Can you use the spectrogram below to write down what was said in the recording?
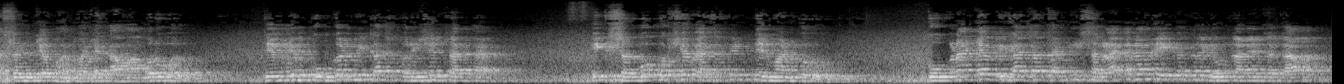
असंख्य महत्त्वाच्या कामाबरोबर ते म्हणजे कोकण विकास परिषद सारखा एक सर्वपक्षीय व्यासपीठ निर्माण करून कोकणाच्या विकासासाठी सगळ्या जणांना एकत्र घेऊन जाण्याचं काम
